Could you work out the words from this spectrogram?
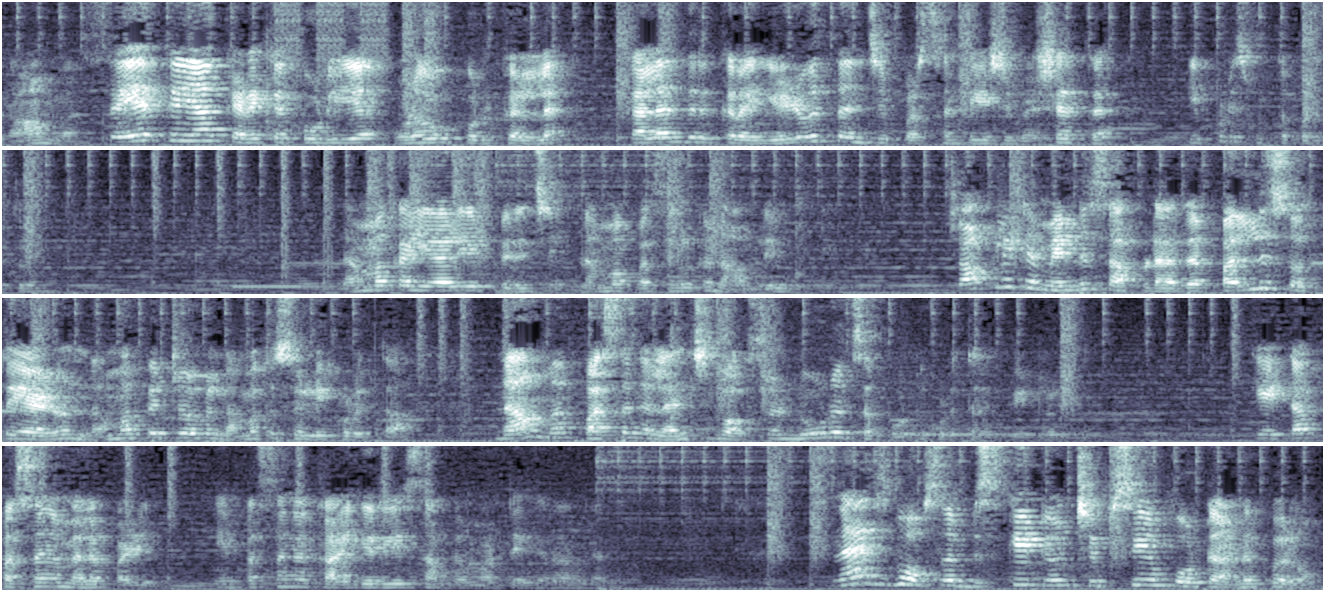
நாம செயற்கையா கிடைக்கக்கூடிய உணவுப் பொருட்கள்ல கலந்திருக்கிற எழுபத்தஞ்சு பர்சன்டேஜ் விஷத்தை எப்படி சுத்தப்படுத்துறோம். நம்ம கையாலேயே பிரிச்சு நம்ம பசங்களுக்கு நாமளே ஊட்டி சாக்லேட்டை மென்னு சாப்பிடாத பல்லு சொத்தையாயிடும் நம்ம பெற்றோர்கள் நமக்கு சொல்லி கொடுத்தா நாம பசங்க லஞ்ச் பாக்ஸ்ல நூடுல்ஸை போட்டு கொடுத்து அனுப்பிட்டு இருக்கோம். கேட்டா பசங்க மேல பழி. என் பசங்க காய்கறியே சாப்பிட மாட்டேங்கிறாங்க. ஸ்நாக்ஸ் பாக்ஸ்ல பிஸ்கெட்டையும் சிப்ஸையும் போட்டு அனுப்புறோம்.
